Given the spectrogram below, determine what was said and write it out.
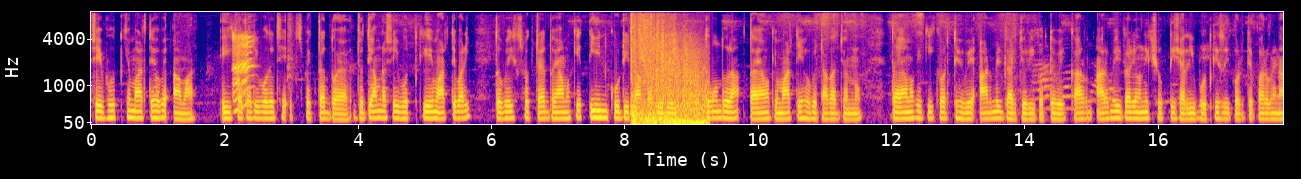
সেই ভূতকে মারতে হবে আমার। এই কথাটি বলেছে এক্সপেক্টার দয়া যদি আমরা সেই ভূতকে মারতে পারি, তবে এক্সপেক্টার দয়া আমাকে তিন কোটি টাকা দেবে। তো, বন্ধুরা, তাই আমাকে মারতে হবে টাকার জন্য। তাই আমাকে কি করতে হবে? আর্মির গাড়ি চুরি করতে হবে। কারণ আর্মির গাড়ি অনেক শক্তিশালী ভূত কিছুই করতে পারবে না।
